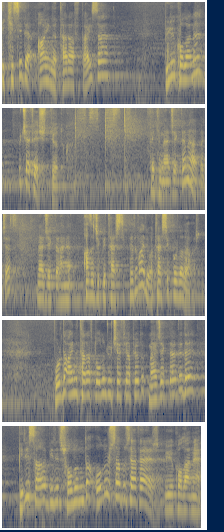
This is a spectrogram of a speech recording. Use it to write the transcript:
İkisi de aynı taraftaysa büyük olanı 3F'e eşitliyorduk. Peki mercekte ne yapacağız? Mercekler hani azıcık bir terslikleri var ya o terslik burada da var. Burada aynı tarafta olunca 3F yapıyorduk. Merceklerde de biri sağı biri solunda olursa bu sefer büyük olanı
